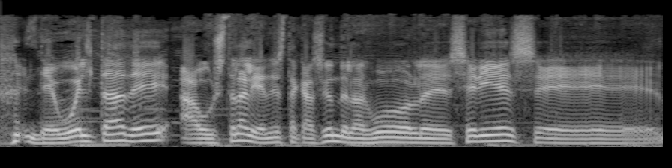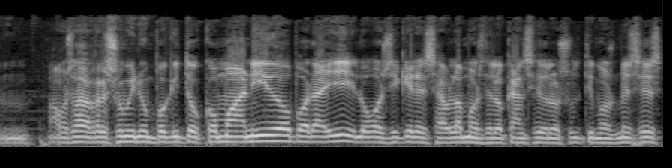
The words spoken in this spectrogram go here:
De vuelta de Australia, en esta ocasión de las World Series. Eh, vamos a resumir un poquito cómo han ido por ahí y luego si quieres hablamos de lo que han sido los últimos meses.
